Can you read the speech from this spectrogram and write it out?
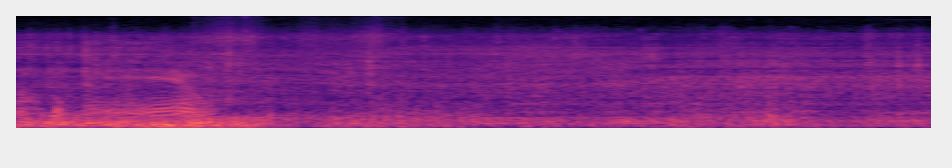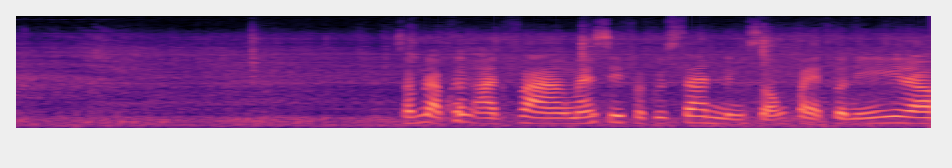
มากันแล้ว สำหรับเครื่องอัดฟาง Massive Ferguson 128 ตัวนี้เรา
